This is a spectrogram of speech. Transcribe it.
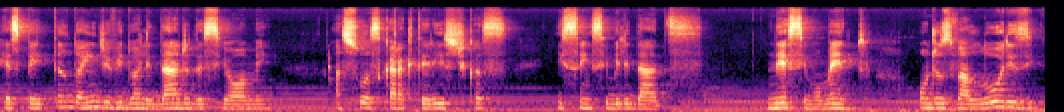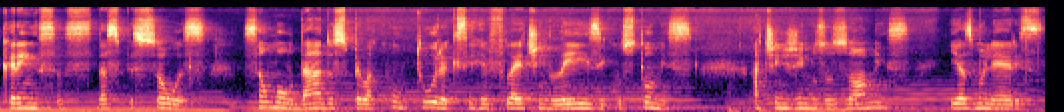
respeitando a individualidade desse homem, as suas características e sensibilidades. Nesse momento, onde os valores e crenças das pessoas são moldados pela cultura que se reflete em leis e costumes, atingimos os homens e as mulheres,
